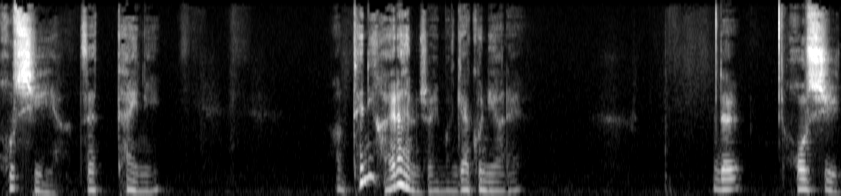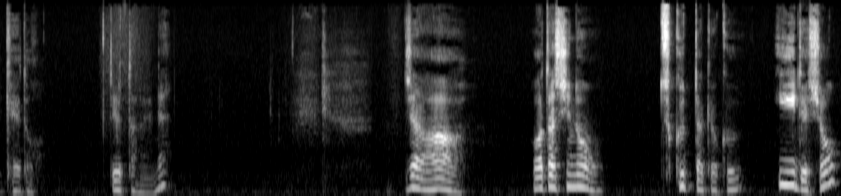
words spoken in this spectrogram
欲しいやん。絶対にあの手に入らへんのじゃ今逆にあれ。で「欲しいけど」って言ったのよねじゃあ私の作った曲いいでしょ？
